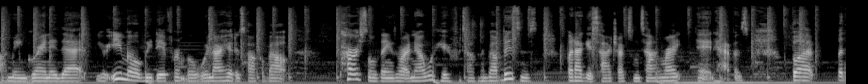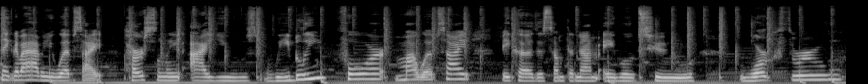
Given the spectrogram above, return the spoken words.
i mean granted that your email will be different but we're not here to talk about personal things right now. We're here for talking about business, but I get sidetracked sometimes, right? It happens. But but thinking about having your website, personally, I use Weebly for my website because it's something I'm able to work through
